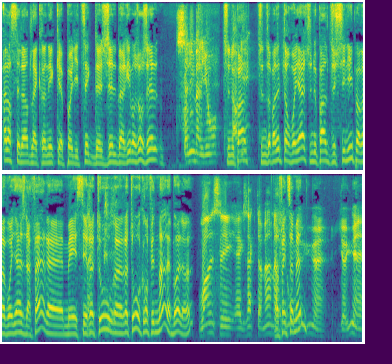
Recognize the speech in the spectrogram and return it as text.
Alors, c'est l'heure de la chronique politique de Gilles Barry. Bonjour, Gilles. Salut Mario. Tu nous, Ça va parles, bien? tu nous as parlé de ton voyage, tu nous parles du Chili pour un voyage d'affaires, euh, mais c'est retour, euh, retour au confinement là-bas, là. Hein? Ouais, c'est exactement. Mario, fin de semaine? Il y a eu un, il y a eu un-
